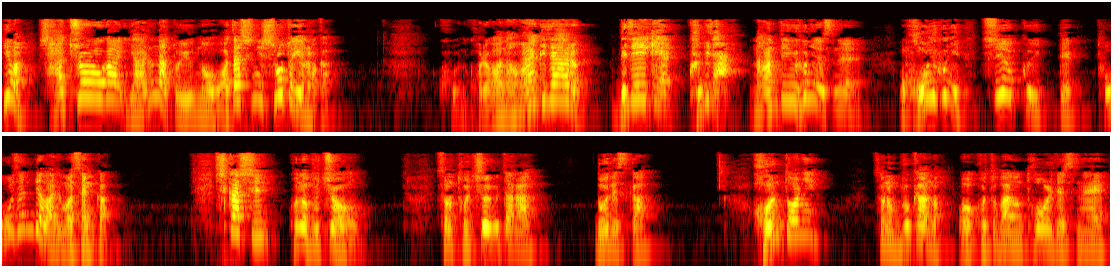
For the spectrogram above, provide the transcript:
今、社長がやるなというのを私にしろというのか。これは生意気である。出ていけ。首だ。なんていうふうにですね、こういうふうに強く言って当然ではありませんか。しかし、この部長、その土地を見たらどうですか？本当に、その部下の言葉の通りですね、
